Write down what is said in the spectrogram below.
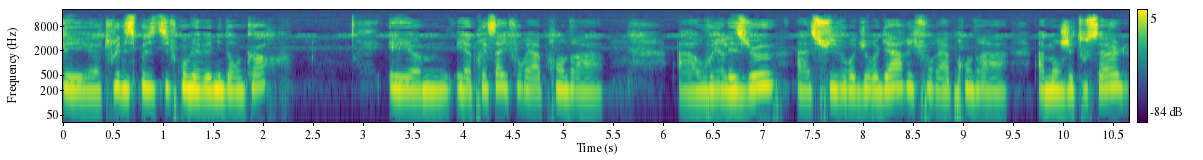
les, tous les dispositifs qu'on lui avait mis dans le corps. Et, et après ça, il faudrait apprendre à, à ouvrir les yeux, à suivre du regard, il faudrait apprendre à, à manger tout seul,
